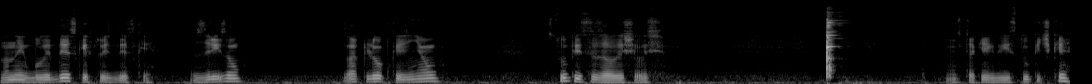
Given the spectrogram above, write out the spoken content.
На них були диски, хтось диски зрізав, закльопки зняв, ступиці залишились. Ось таких дві ступічки.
